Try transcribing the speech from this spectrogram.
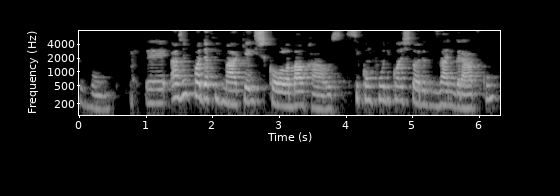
Muito bom. É, a gente pode afirmar que a escola Bauhaus se confunde com a história do design gráfico?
